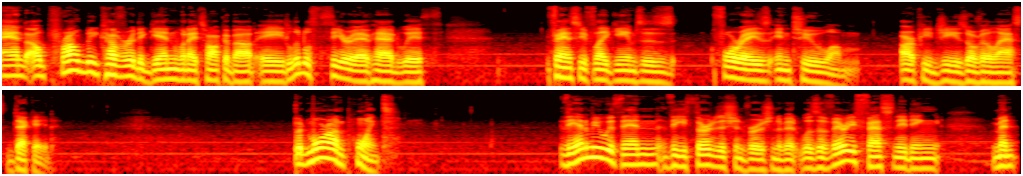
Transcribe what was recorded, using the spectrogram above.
And I'll probably cover it again when I talk about a little theory I've had with Fantasy Flight Games' forays into um, RPGs over the last decade. But more on point the enemy within the third edition version of it was a very fascinating mode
